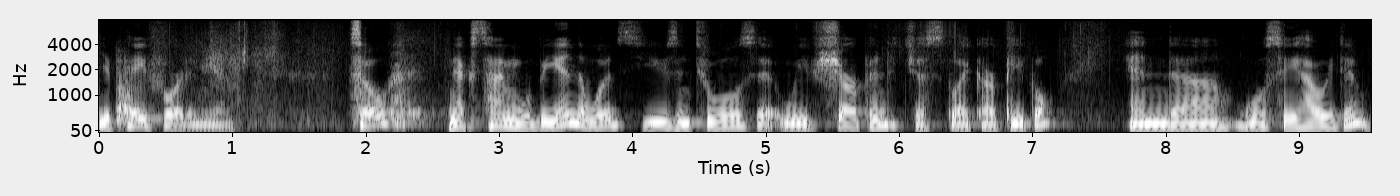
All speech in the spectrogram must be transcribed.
you pay for it in the end. So, next time we'll be in the woods using tools that we've sharpened, just like our people, and uh, we'll see how we do.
